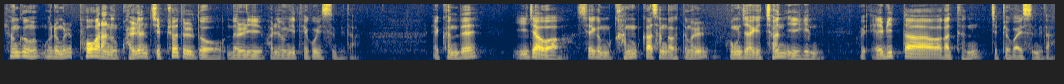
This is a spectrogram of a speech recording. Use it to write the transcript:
현금 흐름을 포괄하는 관련 지표들도 널리 활용이 되고 있습니다. 예컨대 이자와 세금, 감가상각 등을 공제하기 전 이익인 그 에비타와 같은 지표가 있습니다.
